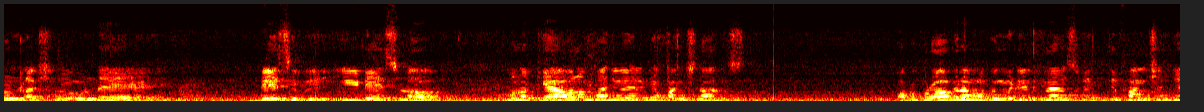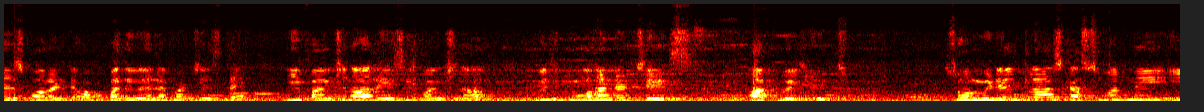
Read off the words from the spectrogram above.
రెండు లక్షలు ఉండే డేస్ ఇవి. ఈ డేస్లో మనం కేవలం పదివేలకే ఫంక్షన్ హాల్ ఇస్తాం. ఒక ప్రోగ్రామ్ ఒక మిడిల్ క్లాస్ వ్యక్తి ఫంక్షన్ చేసుకోవాలంటే ఒక పదివేలు ఎఫర్ట్ చేస్తే ఈ function hall AC function hall with two hundred chairs occupy చేయొచ్చు. సో మిడిల్ క్లాస్ కస్టమర్ని ఈ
